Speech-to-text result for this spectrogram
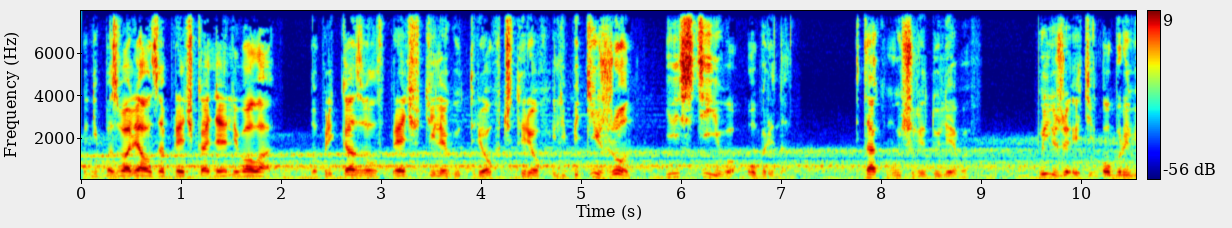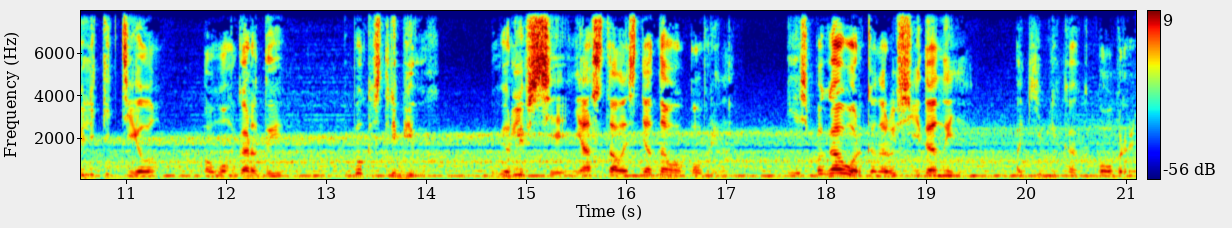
то не позволял запрячь коня или вала, но приказывал впрячь в телегу трех, четырех или пяти жен и вести его обрина. И так мучили дулебов. Были же эти обры велики телом, а умом горды, и Бог истребил их. Умерли все, не осталось ни одного обрина. Есть поговорка на Руси и до ныне. Погибли как обры.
